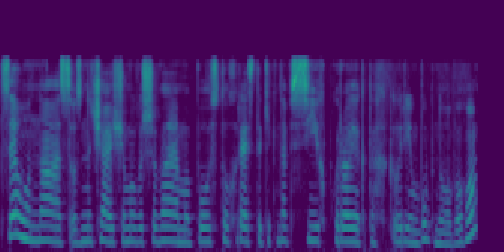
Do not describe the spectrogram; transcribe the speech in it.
Це у нас означає, що ми вишиваємо по 100 хрестиків на всіх проєктах крім Бубнового.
